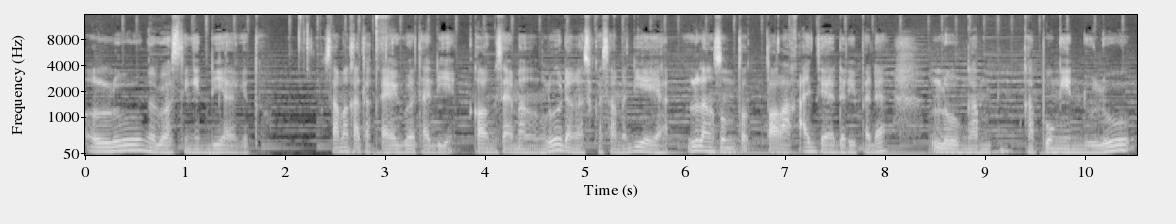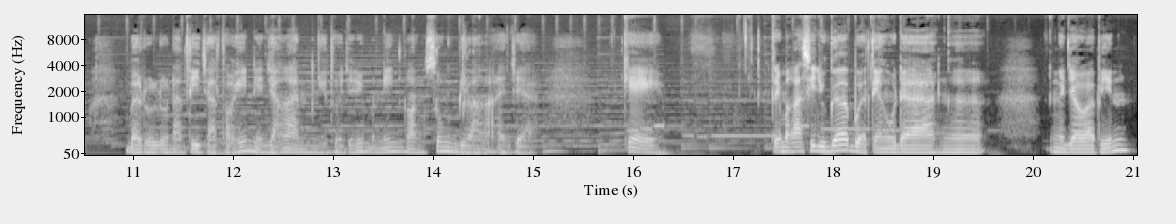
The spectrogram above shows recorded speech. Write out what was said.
lu ngeghostingin dia gitu sama kata kayak gue tadi. Kalau misalnya emang lu udah gak suka sama dia ya lu langsung tolak aja daripada lu ngapungin dulu baru lu nanti jatohin ya jangan gitu. Jadi mending langsung bilang aja. Oke. Okay. terima kasih juga buat yang udah nge ngejawabin.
